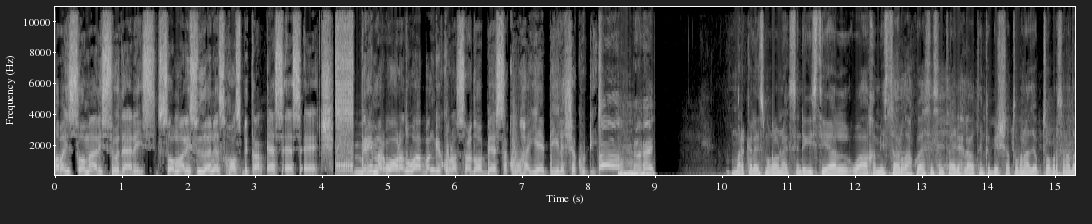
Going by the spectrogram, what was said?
labayn somaali sudaneys. Somaali sudanes hosbital s s h. Waa bangi kula socdoo beesa ku hayee biilasha kudhiib mar kale ismaqal wanaagsan dhegeystayaal waa khamiis taarikh waxaa ku aasaysan tahay lixlabaatanka bisha tobanaad ee oktoobar sanada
